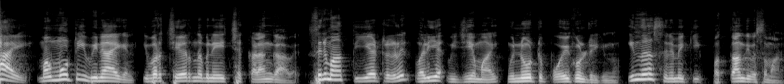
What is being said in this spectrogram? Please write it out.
ഹായ് മമ്മൂട്ടി വിനായകൻ. ഇവർ ചേർന്നഭിനയിച്ച കളങ്കാവൽ. സിനിമ തിയേറ്ററുകളിൽ വലിയ വിജയമായി മുന്നോട്ട് പോയിക്കൊണ്ടിരിക്കുന്നു. ഇന്ന് സിനിമയ്ക്ക് പത്താം ദിവസമാണ്.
